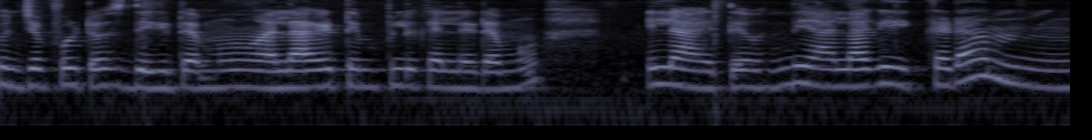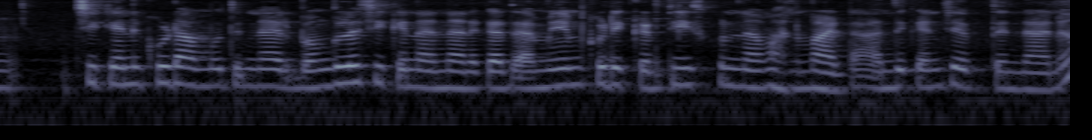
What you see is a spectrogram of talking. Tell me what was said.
కొంచెం ఫొటోస్ దిగటము అలాగే టెంపుల్కి వెళ్ళడము ఇలా అయితే ఉంది. అలాగే ఇక్కడ చికెన్ కూడా అమ్ముతున్నారు. బొంగులో చికెన్ అన్నాను కదా మేము కూడా ఇక్కడ తీసుకున్నాం అనమాట అందుకని చెప్తున్నాను.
